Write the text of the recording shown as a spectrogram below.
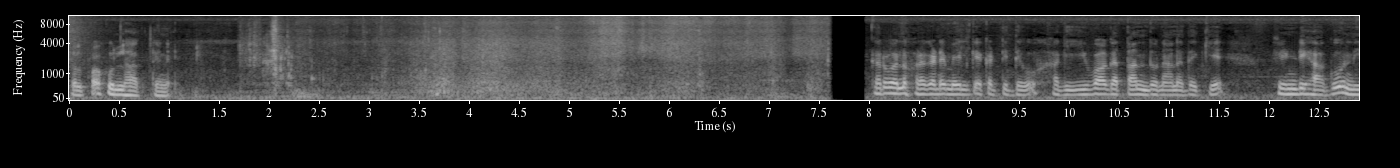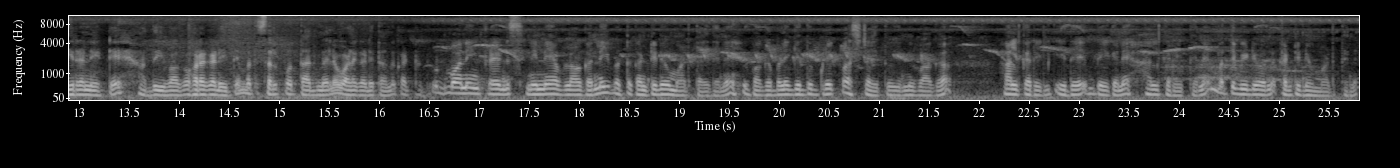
ಸ್ವಲ್ಪ ಹುಲ್ಲು ಹಾಕ್ತೇನೆ. ಕರುವನ್ನು ಹೊರಗಡೆ ಮೇಲ್ಗೆ ಕಟ್ಟಿದ್ದೆವು. ಹಾಗೆ ಇವಾಗ ತಂದು ನಾನು ಅದಕ್ಕೆ ಹಿಂಡಿ ಹಾಗೂ ನೀರನ್ನಿಟ್ಟೆ. ಅದು ಇವಾಗ ಹೊರಗಡೆ ಇದೆ. ಮತ್ತು ಸ್ವಲ್ಪ ಹೊತ್ತಾದಮೇಲೆ ಒಳಗಡೆ ತಂದು ಕಟ್ಟೋದು ಗುಡ್ ಮಾರ್ನಿಂಗ್ ಫ್ರೆಂಡ್ಸ್ ನಿನ್ನೆಯ ವ್ಲಾಗನ್ನು ಇವತ್ತು ಕಂಟಿನ್ಯೂ ಮಾಡ್ತಾ ಇದ್ದೇನೆ. ಇವಾಗ ಬೆಳಗ್ಗೆದ್ದು ಬ್ರೇಕ್ಫಾಸ್ಟ್ ಆಯಿತು. ಇನ್ನು ಇವಾಗ ಹಾಲು ಕರಿ ಇದೆ. ಬೇಗನೆ ಹಾಲು ಕರೀತೇನೆ. ಮತ್ತು ವೀಡಿಯೋನ ಕಂಟಿನ್ಯೂ ಮಾಡ್ತೇನೆ.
